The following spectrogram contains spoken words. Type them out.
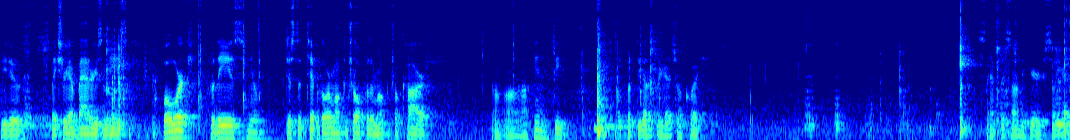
you do, make sure you have batteries in these. Will work for these, you know, just a typical remote control for the remote control car. Oh, uh, on and off, yeah, it's easy. I'll put it together for you guys real quick. snap this onto here so you guys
